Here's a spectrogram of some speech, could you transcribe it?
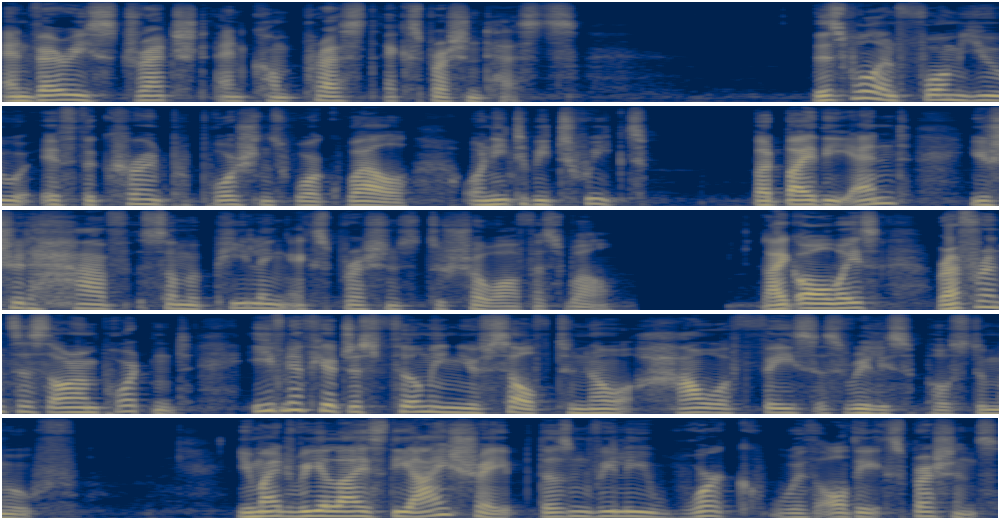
and very stretched and compressed expression tests. This will inform you if the current proportions work well or need to be tweaked, but by the end, you should have some appealing expressions to show off as well. Like always, references are important, even if you're just filming yourself to know how a face is really supposed to move. You might realize the eye shape doesn't really work with all the expressions,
